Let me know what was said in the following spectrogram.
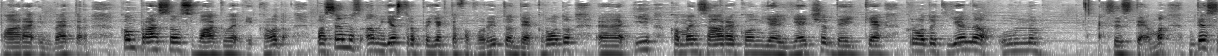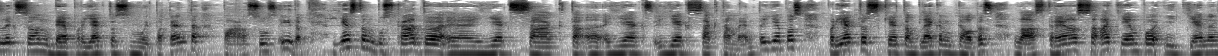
para inverter. Comprasas vagle e Crodo. Passemos a nuestro proyecto favorito de Crodo y comenzar con el hecho de que Crodo tiene un sistema de selección de proyectos muy potente para sus IDO. Y están buscando eh, exacta, eh, ex, exactamente pues, proyectos que templean todas las tareas a tiempo y tienen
